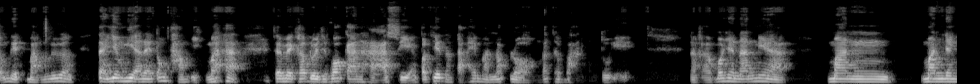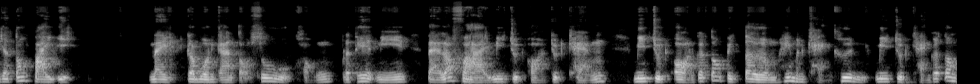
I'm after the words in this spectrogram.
สำเร็จบางเรื่อง แต่ยังมีอะไรต้องทำอีกมากใช่ไหมครับ โดยเฉพาะการหาเสียงประเทศต่างๆ ให้มันรับรองรัฐบาลของตัวเองนะครับ เพราะฉะนั้นเนี่ยมันมันยังจะต้องไปอีก ในกระบวนการต่อสู้ของประเทศนี้ แต่ละฝ่ายมีจุดอ่อนจุดแข็ง มีจุดอ่อนก็ต้องไปเติมให้มันแข็งขึ้น มีจุดแข็งก็ต้อง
